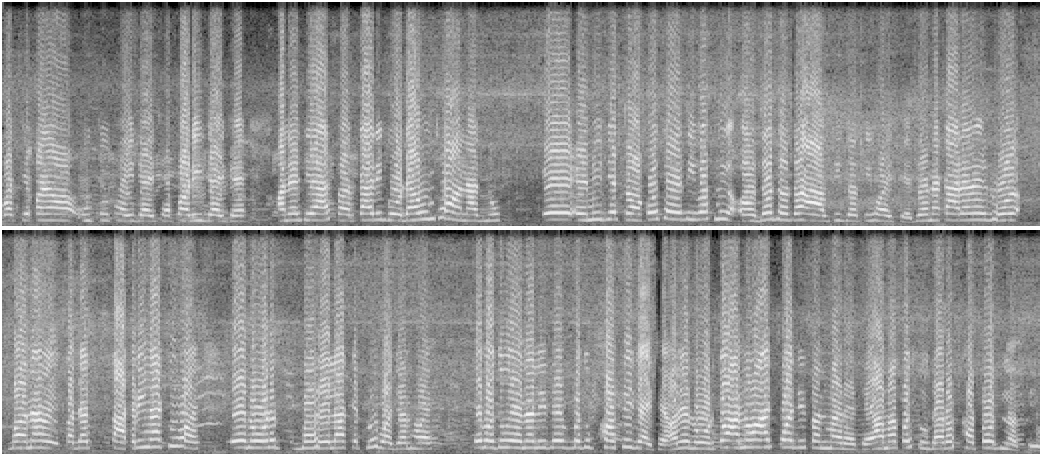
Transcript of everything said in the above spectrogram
વચ્ચે પણ ઊંચું થઈ જાય છે, પડી જાય છે. અને જે આ સરકારી ગોડાઉન છે અનાજનું, એ, એની જે ટ્રકો છે એ દિવસની અડધો અડધો આવતી જતી હોય છે. જેના કારણે રોડ બનાવે, કદાચ કાકરી નાખી હોય, એ રોડ ભરેલા કેટલું વજન હોય. એ બધું એના લીધે બધું ખસી જાય છે. અને રોડ તો આનો આ જ પોઝિશનમાં રહે છે. આમાં કોઈ સુધારો થતો જ નથી.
